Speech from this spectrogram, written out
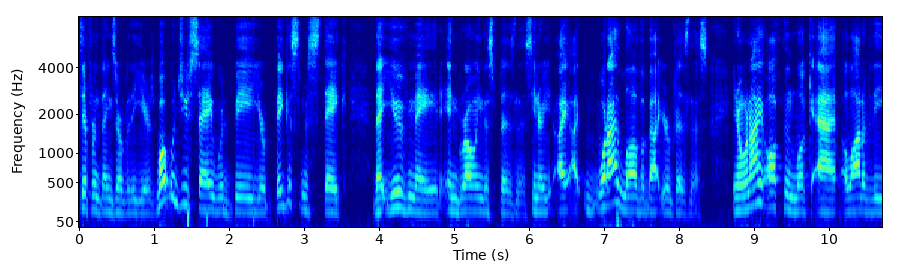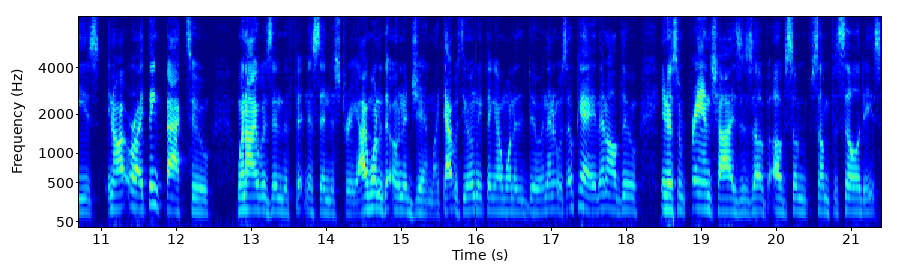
different things over the years. What would you say would be your biggest mistake that you've made in growing this business? You know, I, I what I love about your business, you know, when I often look at a lot of these, you know, or I think back to when I was in the fitness industry. I wanted to own a gym. Like that was the only thing I wanted to do. And then it was okay, then I'll do, you know, some franchises of, of some some facilities.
